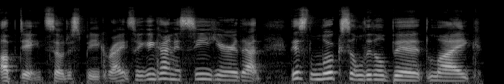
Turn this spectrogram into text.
updates, so to speak, right? So you can kind of see here that this looks a little bit like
